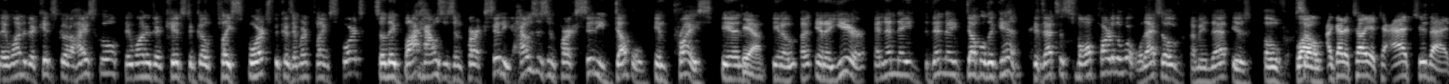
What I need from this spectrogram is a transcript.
they wanted their kids to go to high school. They wanted their kids to go play sports because they weren't playing sports. So they bought houses in Park City. Houses in Park City doubled in price in yeah. you know uh, in a year, and then they then they doubled again because that's a small part of the world. Well, that's over. I mean, that is over. Well, so, I got to tell you to add to that.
